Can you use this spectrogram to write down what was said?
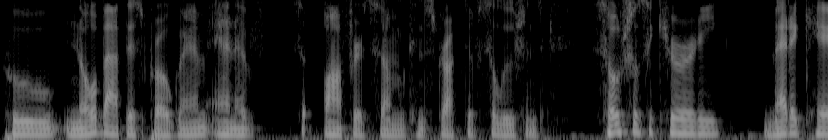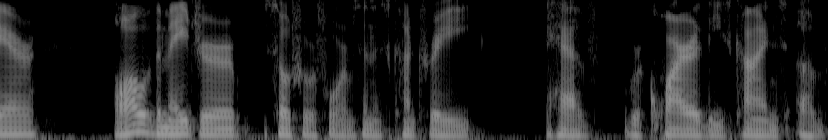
who know about this program and have offered some constructive solutions. Social Security, Medicare, all of the major social reforms in this country have required these kinds of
